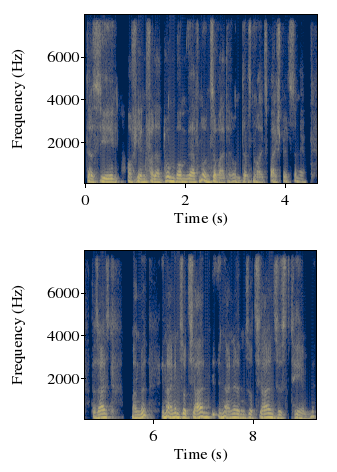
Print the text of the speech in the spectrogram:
dass sie auf jeden Fall Atombomben werfen und so weiter, um das nur als Beispiel zu nehmen. Das heißt, man, in, einem sozialen, in einem sozialen System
